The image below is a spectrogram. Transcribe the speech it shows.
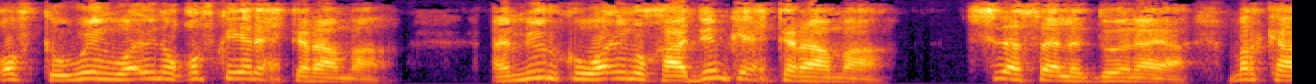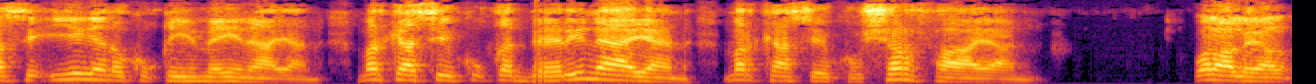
Qofka weyn waa inuu qofka yar ixtiraamaa. Amiirku waa inuu khaadimka ixtiraamaa. Sidaasaa la doonayaa markaasay iyagana ku qiimaynayaan markaasay ku qadarinayaan. Markaasay ku sharfaayaan walaalayaal.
